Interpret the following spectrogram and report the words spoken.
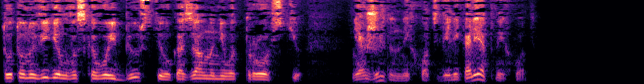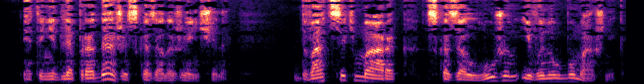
Тут он увидел восковой бюст и указал на него тростью. Неожиданный ход, великолепный ход. «Это не для продажи», — сказала женщина. «Двадцать марок», — сказал Лужин и вынул бумажник.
